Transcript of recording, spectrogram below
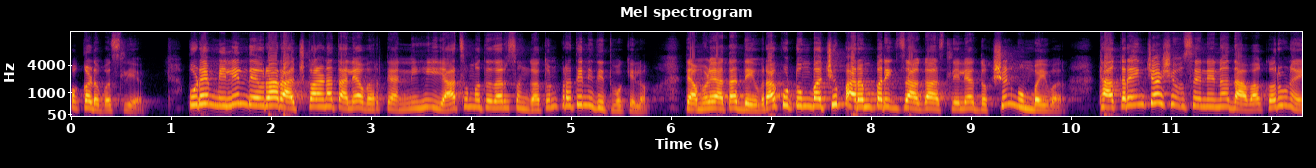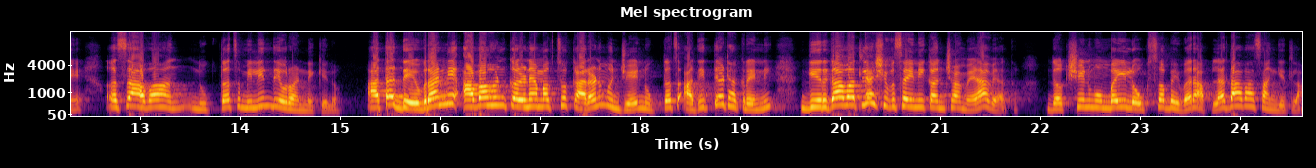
पकड बसली आहे पुढे मिलिंद देवरा राजकारणात आल्यावर त्यांनीही याच मतदारसंघातून प्रतिनिधित्व केलं. त्यामुळे आता देवरा कुटुंबाची पारंपरिक जागा असलेल्या दक्षिण मुंबईवर ठाकरेंच्या शिवसेनेनं दावा करू नये असं आवाहन नुकतंच मिलिंद देवरांनी केलं. आता देवरांनी आवाहन करण्यामागचं कारण म्हणजे नुकतंच आदित्य ठाकरेंनी गिरगावातल्या शिवसैनिकांच्या मेळाव्यात दक्षिण मुंबई लोकसभेवर आपला दावा सांगितला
